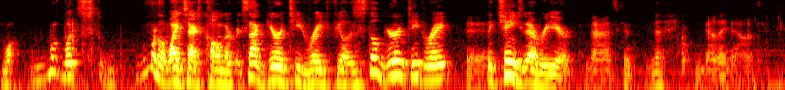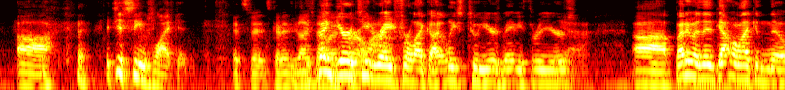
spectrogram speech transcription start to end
what, what's what do the White Sox call them? It's not guaranteed rate field. Is it still guaranteed rate? Yeah. They change it every year. No, it's gonna. No, no, they don't. Uh, it just seems like it. It's it's gonna be like It's been way for a guaranteed rate for like at least two years, maybe three years. Yeah. Uh, but anyway, they've got one like in the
